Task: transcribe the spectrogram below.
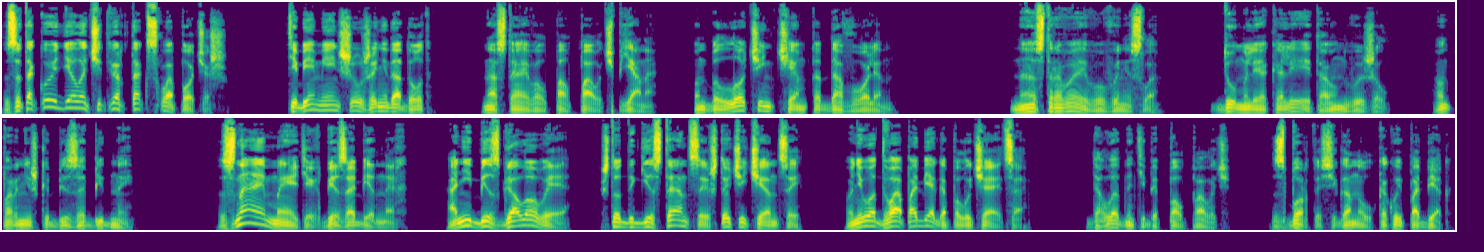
«За такое дело четвертак схлопочешь. Тебе меньше уже не дадут», — настаивал Пал Палыч пьяно. Он был очень чем-то доволен. На острова его вынесло. Думали, околеет, а он выжил. Он парнишка безобидный. «Знаем мы этих безобидных. Они безголовые, что дагестанцы, что чеченцы. У него два побега получается. «Да ладно тебе, Пал Палыч. С борта сиганул. Какой побег?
